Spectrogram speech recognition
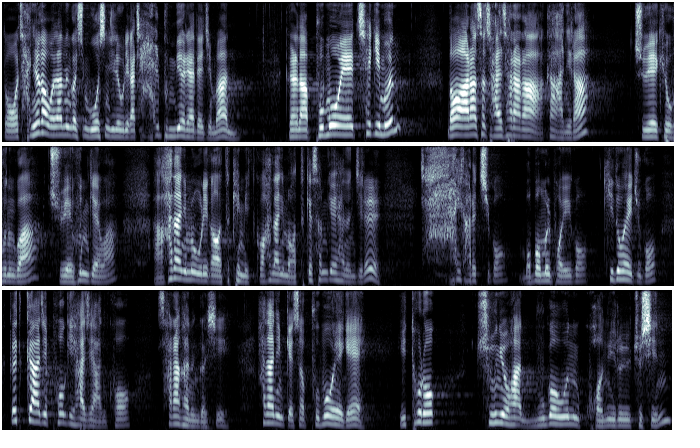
또 자녀가 원하는 것이 무엇인지를 우리가 잘 분별해야 되지만 그러나 부모의 책임은 너 알아서 잘 살아라가 아니라 주의 교훈과 주의 훈계와 아, 하나님을 우리가 어떻게 믿고 하나님을 어떻게 섬겨야 하는지를 잘 가르치고 모범을 보이고 기도해주고 끝까지 포기하지 않고 사랑하는 것이 하나님께서 부모에게 이토록 중요한 무거운 권위를 주신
